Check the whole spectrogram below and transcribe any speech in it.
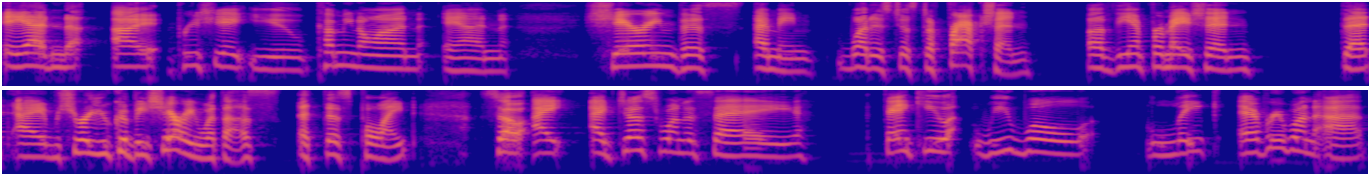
And I appreciate you coming on and sharing this. I mean, what is just a fraction of the information that I'm sure you could be sharing with us at this point. So I, I just want to say thank you. We will link everyone up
